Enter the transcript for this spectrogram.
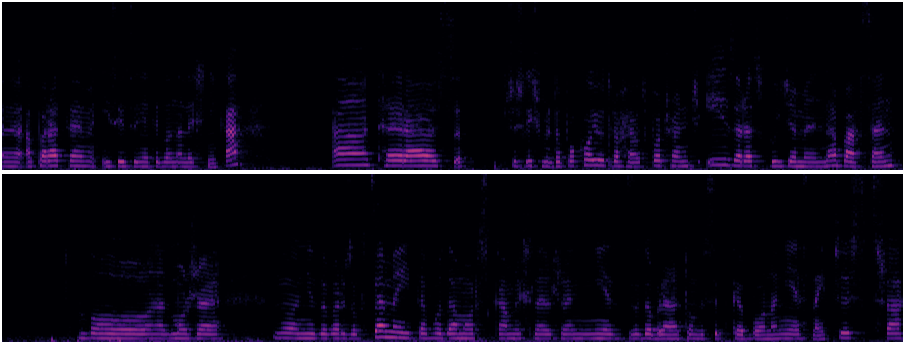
e, aparatem i zjedzenie tego naleśnika. A teraz przyszliśmy do pokoju trochę odpocząć i zaraz pójdziemy na basen, bo nad morze no nie za bardzo chcemy i ta woda morska myślę, że nie jest za dobra na tą wysypkę, bo ona nie jest najczystsza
